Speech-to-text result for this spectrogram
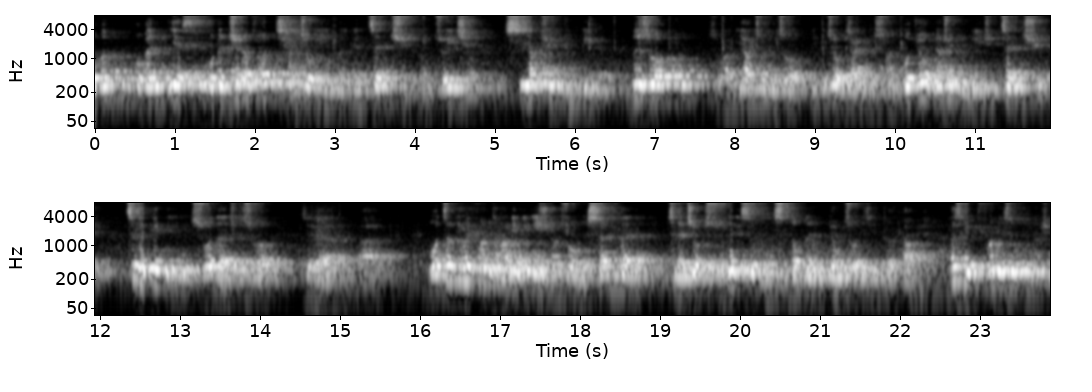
我们我们也是我们觉得说抢救灵魂跟争取这种追求是要去努力的，不是说说你要做就做，你不救我家人就算。我觉得我们要去努力去争取。这个跟你说的，就是说，这个呃，我这另外一方面讲到另外一个意思，说我们的身份成了救赎，那个是我们什么都不用不用做，已经得到。但是有一方面是我们要去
